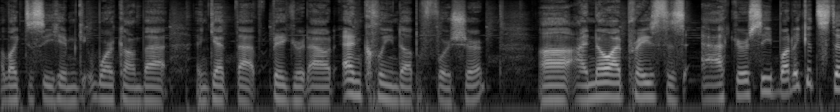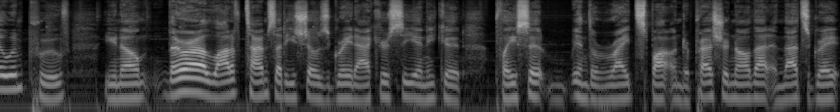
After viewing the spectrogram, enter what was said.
I'd like to see him work on that and get that figured out and cleaned up for sure. Uh, I know I praised his accuracy, but it could still improve. You know, there are a lot of times that he shows great accuracy and he could place it in the right spot under pressure and all that, and that's great.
